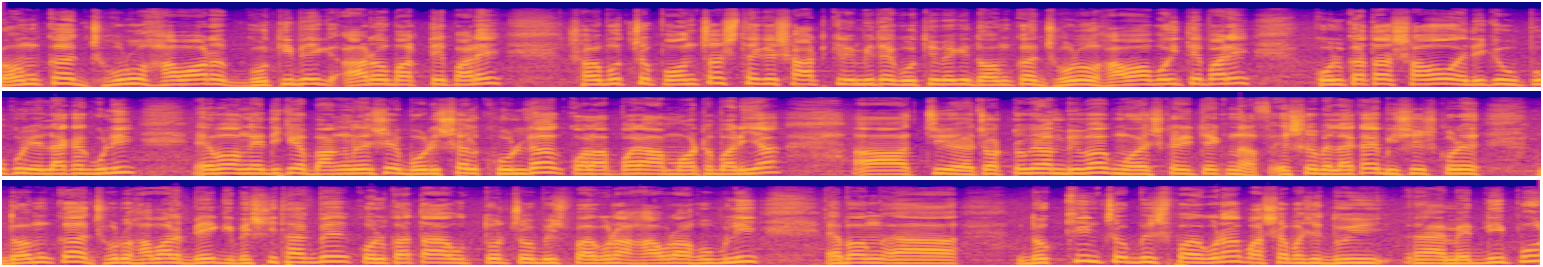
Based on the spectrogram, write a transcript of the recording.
দমকা ঝোড়ো হাওয়ার গতিবেগ আরও বাড়তে পারে। সর্বোচ্চ পঞ্চাশ থেকে ষাট কিলোমিটার গতিবেগে দমকা ঝোড়ো হাওয়া বইতে পারে। কলকাতা সহ এদিকে উপকূল এলাকাগুলি এবং এদিকে বাংলাদেশের বরিশাল, খুলনা, কলাপাড়া, মঠবাড়িয়া চট্টগ্রাম বিভাগ মহেশকারী টেকনাফ। এসব এলাকায় বিশেষ করে দমকা, ঝোড়ো হাওয়ার বেগ বেশি থাকবে। কলকাতা, উত্তর চব্বিশ পরগনা, হাওড়া, হুগলি এবং দক্ষিণ চব্বিশ পরগনা, পাশাপাশি দুই মেদিনীপুর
